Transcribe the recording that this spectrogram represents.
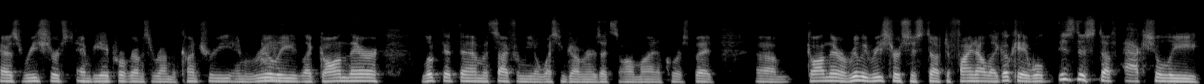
has researched MBA programs around the country and mm-hmm. really like gone there, looked at them. Aside from you know Western Governors, that's online of course, but um, gone there and really researched this stuff to find out like okay, well, is this stuff actually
